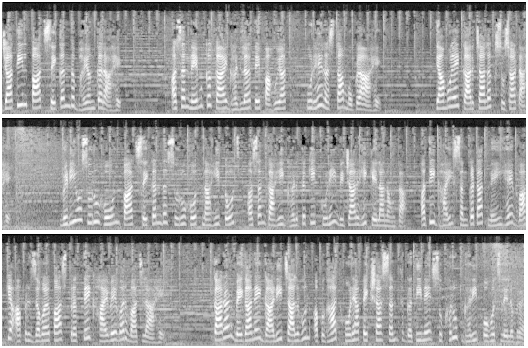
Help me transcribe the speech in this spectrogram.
ज्यातील पाच सेकंद भयंकर आहेत असं नेमकं काय घडलं ते पाहूयात पुढे रस्ता मोकळा आहे. त्यामुळे कारचालक सुसाट आहे. व्हिडिओ सुरू होऊन पाच सेकंद सुरू होत नाही तोच असं काही घडतं की कुणी विचारही केला नव्हता. अतिघाई संकटात नाही हे वाक्य आपण जवळपास प्रत्येक हायवेवर वाचलं आहे. कारण वेगाने गाडी चालवून अपघात होण्यापेक्षा संथ गतीने सुखरूप घरी पोहोचलेलं ग्रह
